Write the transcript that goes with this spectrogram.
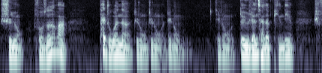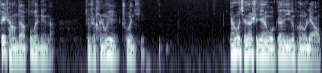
适用，否则的话，太主观的这种这种这种这种对于人才的评定是非常的不稳定的。就是很容易出问题。然后前段时间我跟一个朋友聊，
